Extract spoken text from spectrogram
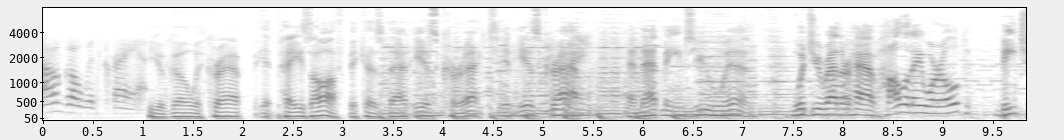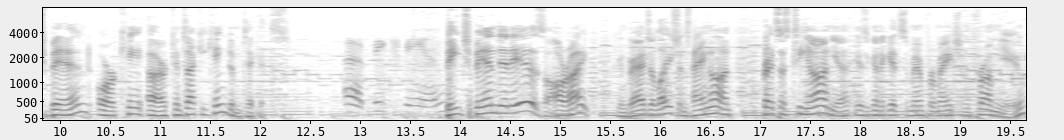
I'll go with crap. You'll go with crap. It pays off because that is correct. It is crap. And that means you win. Would you rather have Holiday World, Beach Bend, or, King, or Kentucky Kingdom tickets? Uh, Beach Bend. Beach Bend it is. All right. Congratulations. Hang on. Princess Tiana is going to get some information from you.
